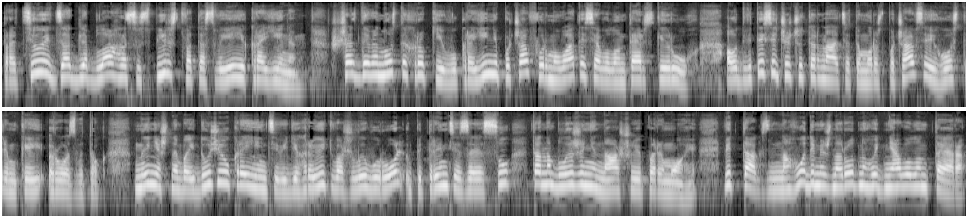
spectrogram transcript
Працюють задля блага суспільства та своєї країни. Ще з 90-х років в Україні почав формуватися волонтерський рух. А у 2014-му розпочався його стрімкий розвиток. Нині ж небайдужі українці відіграють важливу роль у підтримці ЗСУ та наближенні нашої перемоги. Відтак, з нагоди міжнародного дня волонтера,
